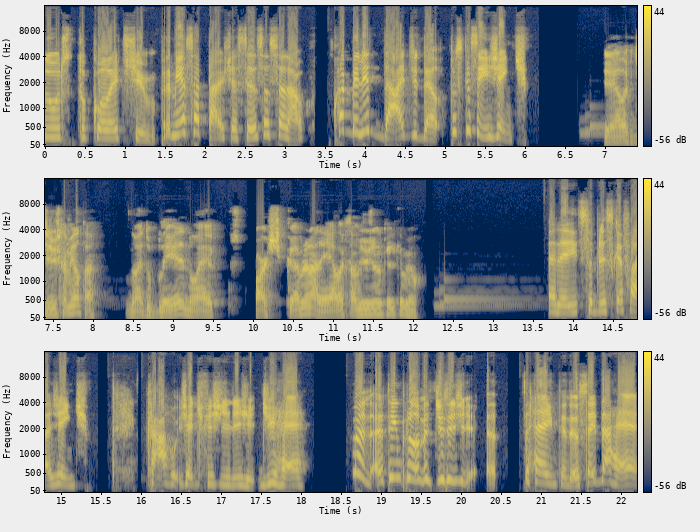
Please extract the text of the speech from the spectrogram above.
surto coletivo. Para mim, essa parte é sensacional. Com a habilidade dela. Porque assim, gente. E é ela que dirige o caminhão, tá? Não é dublê, não é parte de câmera, nada. É ela que tava dirigindo aquele caminhão. Era sobre isso que eu ia falar. Gente, carro já é difícil de dirigir. De ré. Mano, eu tenho problema de dirigir eh, ré, entendeu? Eu sei da ré.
